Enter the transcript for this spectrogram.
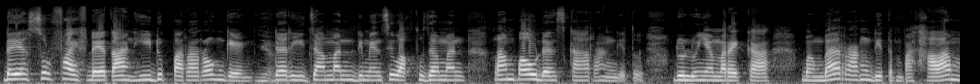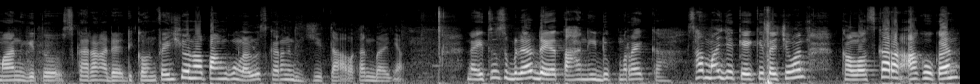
daya survive, daya tahan hidup para ronggeng Iya. dari zaman dimensi waktu zaman lampau dan sekarang gitu. Dulunya mereka bang barang di tempat halaman gitu, sekarang ada di konvensional panggung lalu sekarang digital kan banyak. Nah itu sebenarnya daya tahan hidup mereka sama aja kayak kita cuman kalau sekarang aku kan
